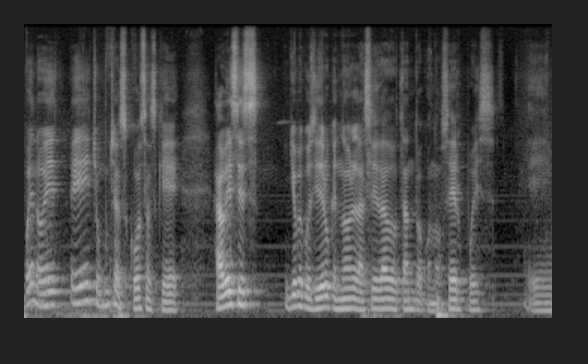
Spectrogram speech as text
Bueno, he, he, hecho muchas cosas que a veces yo me considero que no las he dado tanto a conocer, pues. Eh,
